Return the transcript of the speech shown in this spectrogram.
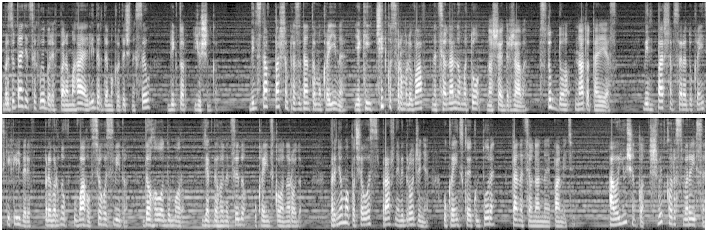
В результаті цих виборів перемагає лідер демократичних сил Віктор Ющенко. Він став першим президентом України, який чітко сформулював національну мету нашої держави вступ до НАТО та ЄС. Він першим серед українських лідерів привернув увагу всього світу до голодомору, як до геноциду українського народу. При ньому почалось справжнє відродження української культури та національної пам'яті. Але Ющенко швидко розсварився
